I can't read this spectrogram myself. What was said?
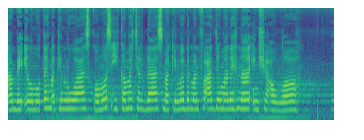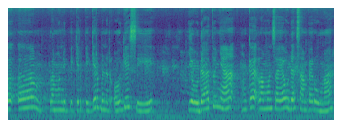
Ambeh ilmu teh makin luas, komo si Ika mah cerdas, makin we bermanfaat jeung manehna, insya Allah. Heem, lamun dipikir-pikir bener oge sih. Ya udah atunya, engke lamun saya udah sampai rumah,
